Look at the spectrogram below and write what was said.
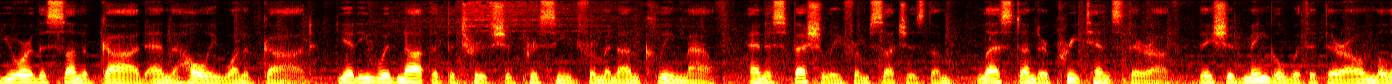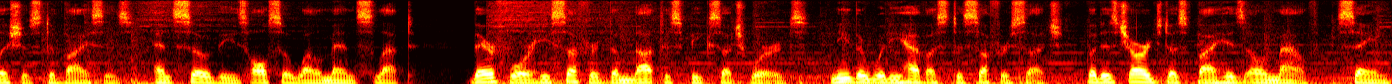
You are the Son of God and the Holy One of God, yet he would not that the truth should proceed from an unclean mouth, and especially from such as them, lest under pretense thereof, they should mingle with it their own malicious devices, and so these also while men slept. Therefore he suffered them not to speak such words, neither would he have us to suffer such, but has charged us by his own mouth, saying,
